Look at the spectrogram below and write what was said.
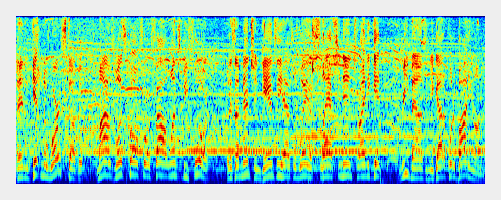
and getting the worst of it. Myles was called for a foul once before, but as I mentioned, Gansey has a way of slashing in, trying to get rebounds, and you got to put a body on him.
